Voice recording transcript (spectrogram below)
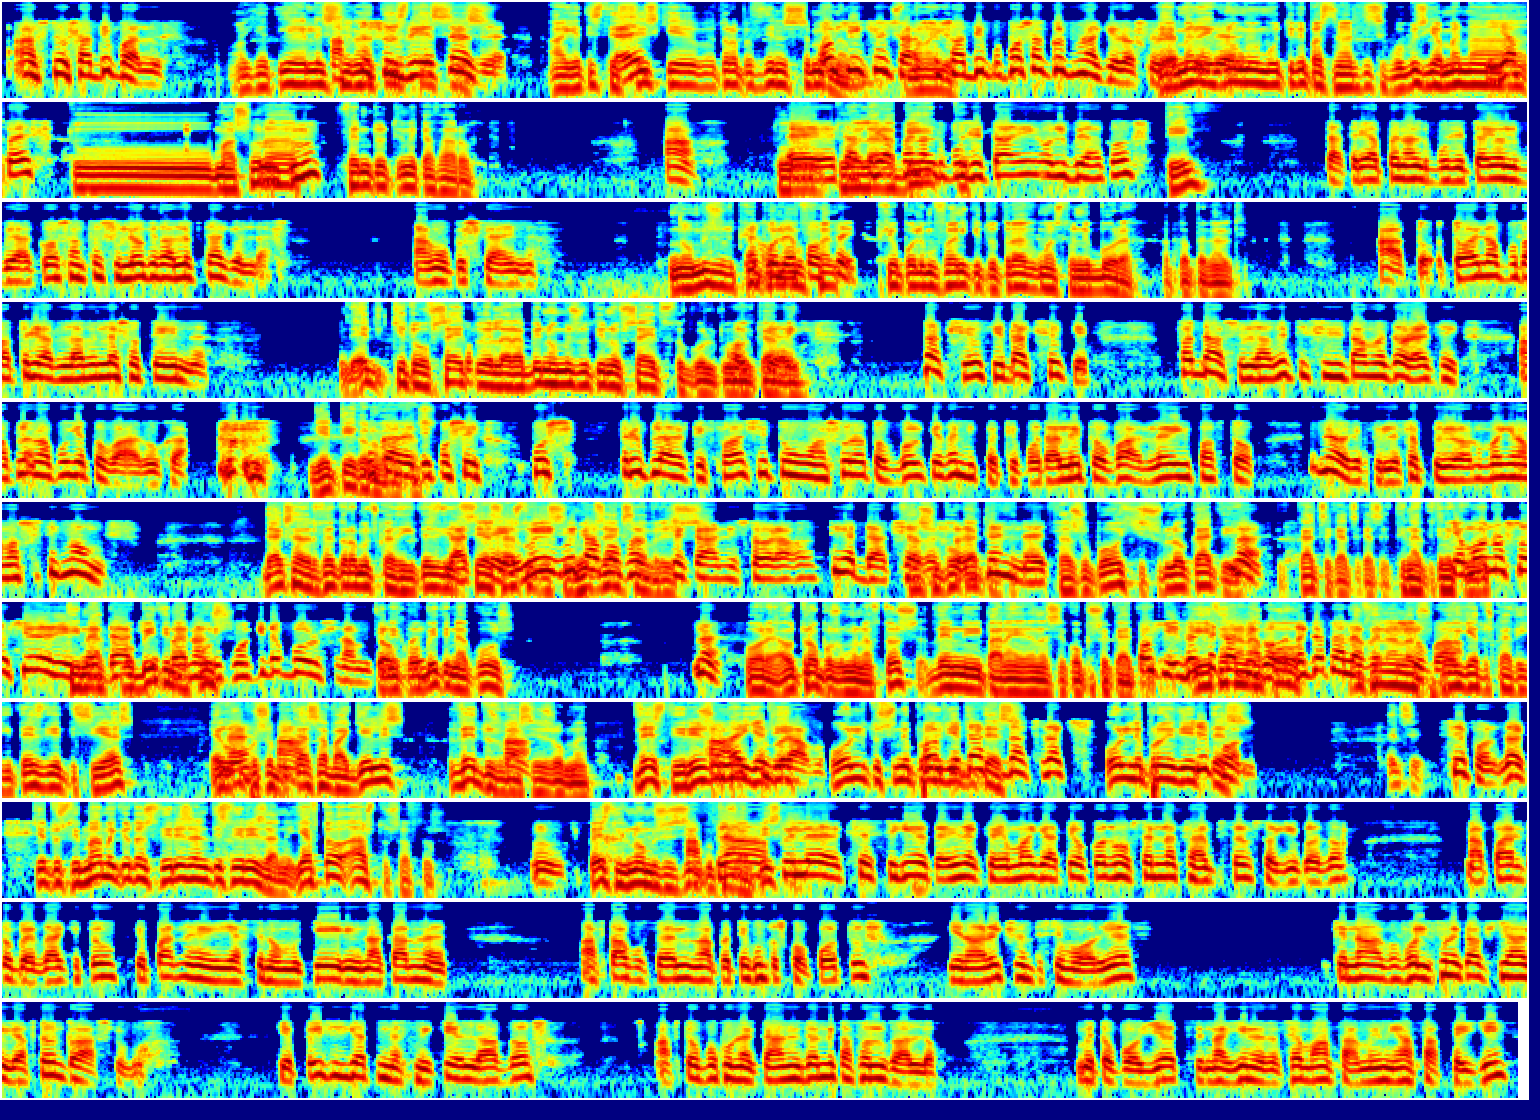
Α, στους αντίπαλους. Γιατί έλυσες Αυτούς να τους είστε διαιτές, εσείς. ρε. Α, γιατί είστε Ε; εσείς και τώρα απευθύνεσαι σε μένα. Όχι, όχι, στον στους Παναγιώτη. αντίπαλους. Πόσα γκολ πρέπει να κυρώσουμε. Για ρε, μένα η φίλε. γνώμη μου την είπα στην αρχή της εκπομπής. Για μένα Για πες. του μασουρα Μμμ. φαίνεται ότι είναι καθαρό. Α, Του- ε, του τα τρία Ελαραμπή, πέναλτι που του- ζητάει ο Ολυμπιακός. Τι; Τα τρία πέναλτι που ζητάει ο Ολυμπιακός, αν θες σου λέω και τα λεπτά κιόλας. Αν μου πεις ποια είναι. Νομίζω ότι πιο Έχουν πολύ, μου υποθεί. φάνηκε, πιο πολύ μου φάνηκε το τράβηγμα στον Ιμπόρα από τα πέναλτι. Α, το, το ένα από τα τρία δηλαδή λες ότι είναι. Ε, και το offside του Ελ Αραμπί νομίζω ότι είναι offside στο γκολ του Οκ. Ελκαμπή. Εντάξει, όχι, εντάξει, οκ. Φαντάσου, δηλαδή τι συζητάμε τώρα έτσι. Απλά να πω για το Βαρούχα. Γιατί Μου έκανε έκανε ο εντύπωση πως τρίπλαρε τη φάση του Μασούρα τον γκολ και δεν είπε τίποτα. Λέει το VAR, λέει είπε αυτό. Ναι ρε φίλε, σε πληρώνουμε για να μας πεις τη γνώμη σου. Εντάξει αδερφέ τώρα με τους καθηγητές Εντάξει, διαιτησίας άστο μην, και μην μην τα ψάξεις να αποφεύγεις και βρεις. κάνεις τώρα. Τι εντάξει Θα σου πω αδερφέ, κάτι. δεν είναι έτσι. Θα σου πω όχι, σου λέω κάτι. Ναι. Κάτσε, κάτσε, κάτσε. Την, ακ- την Και εκπομπή- μόνο στο χέρι την είπε, εκπομπή εντάξει, την πέναντι ακούς; που εκεί δεν μπορούσε να μην Την το εκπομπή πει. την ακούς; Ναι. Ωραία, ο τρόπος μου είναι αυτός. Δεν είπα να σε κόψω κάτι. Όχι, δεν σε ήθελα να κατηγορώ, πω, δεν κατάλαβες ήθελα τι να σου σου πω είπα. για τους καθηγητές διαιτησίας. Εγώ Ναι. προσωπικά Α. σαν Βαγγέλης δεν τους Α. βασίζομαι. Δεν στηρίζομαι Α, έτσι, γιατί μπράβο. όλοι τους είναι Όχι, πρώην εντάξει, διαιτητές. εντάξει, εντάξει. Όλοι είναι πρώην διαιτητές. Σύμφωνο. Έτσι. Σύμφωνο, εντάξει. Και τους θυμάμαι και όταν στηρίζανε τις στηρίζανε. Γι' αυτό άστος αυτούς. Μμ. Πες τη γνώμη σου εσύ που θες να Απλά πεις. φίλε, ξέρεις τι γίνεται, είναι κρίμα γιατί ο κόσμος θέλει να ξαναεπιστρέψει στο γήπεδο, να πάρει το παιδάκι του και πάνε οι αστυνομικοί να κάνουν αυτά που θέλουν, να πετύχουν το σκοπό τους για να ρίξουν τις τιμωρίες και να αποφοληθούν κάποιοι άλλοι. Αυτό είναι το άσχημο. Και επίσης για την Εθνική Ελλάδος, αυτό που έχουν κάνει δεν είναι καθόλου καλό. Με το Πογέτ να γίνεται θέμα αν θα μείνει, αν θα φύγει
